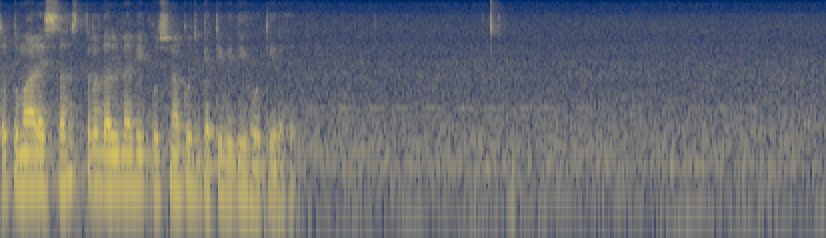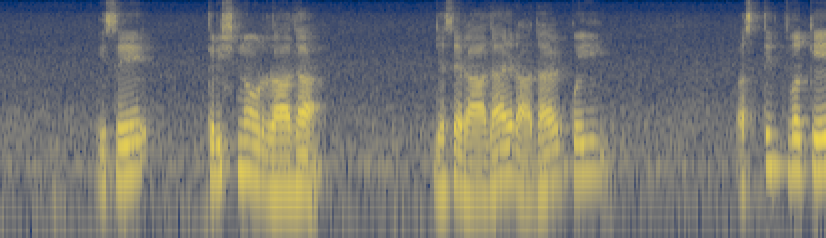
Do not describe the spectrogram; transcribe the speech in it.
तो तुम्हारे सहस्त्र दल में भी कुछ ना कुछ गतिविधि होती रहेगी। इसे कृष्ण और राधा, जैसे राधा है, राधा कोई अस्तित्व के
